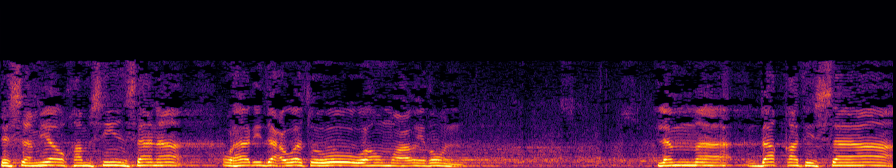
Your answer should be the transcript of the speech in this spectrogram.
تسعمائة وخمسين سنة وهذه دعوته وهم معرضون. لما دقت الساعة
